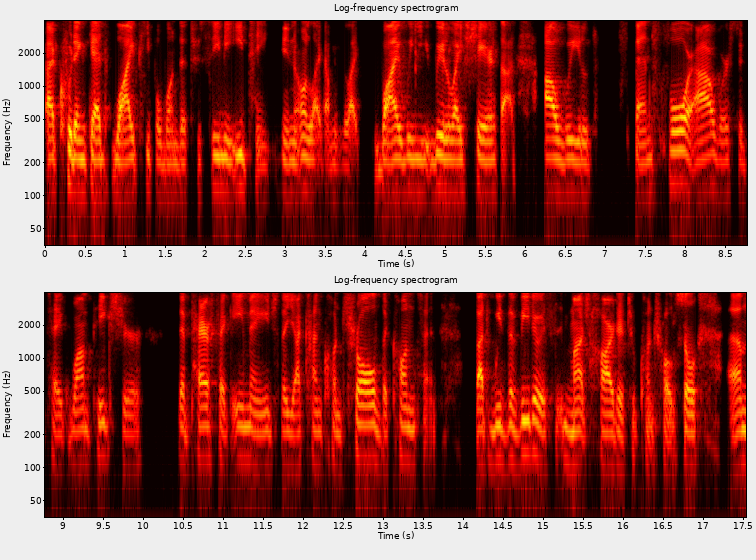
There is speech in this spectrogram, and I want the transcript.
I couldn't get why people wanted to see me eating, you know, like, I mean, like, why we will I share that? I will spend four hours to take one picture the perfect image that you can control the content but with the video it's much harder to control. So um,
